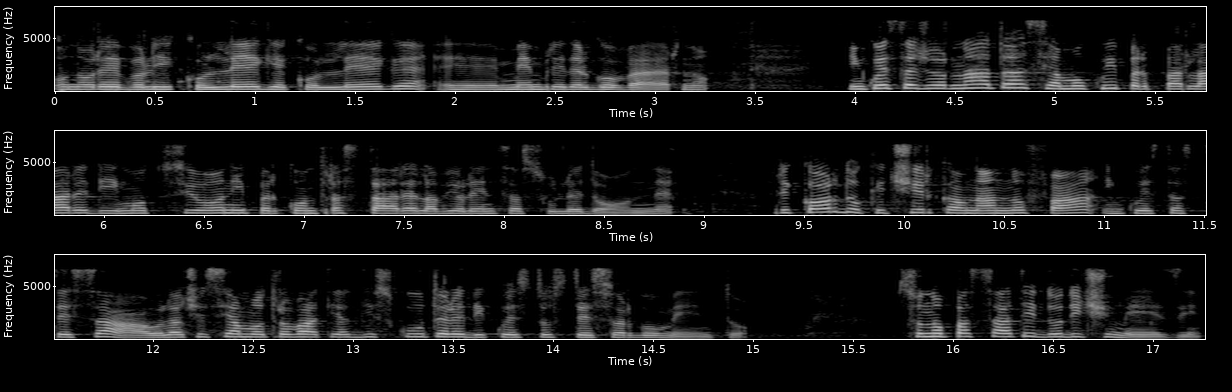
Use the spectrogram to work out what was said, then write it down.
onorevoli colleghi e colleghe e membri del Governo. In questa giornata siamo qui per parlare di mozioni per contrastare la violenza sulle donne. Ricordo che circa un anno fa, in questa stessa Aula, ci siamo trovati a discutere di questo stesso argomento. Sono passati 12 mesi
